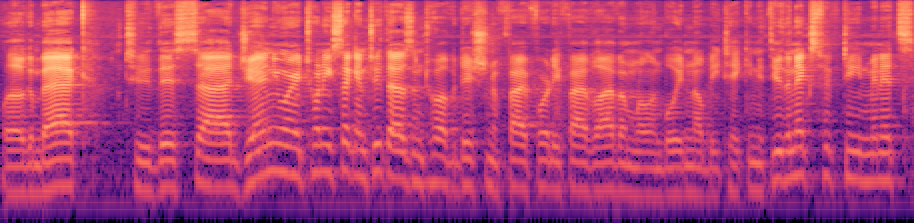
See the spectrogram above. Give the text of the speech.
Welcome back to this uh, January 22nd, 2012 edition of 545 Live. I'm Roland Boyden. I'll be taking you through the next 15 minutes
